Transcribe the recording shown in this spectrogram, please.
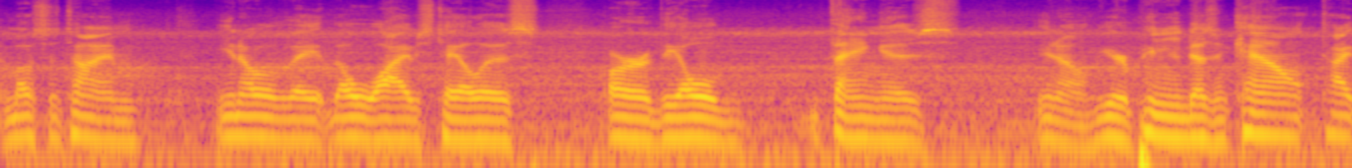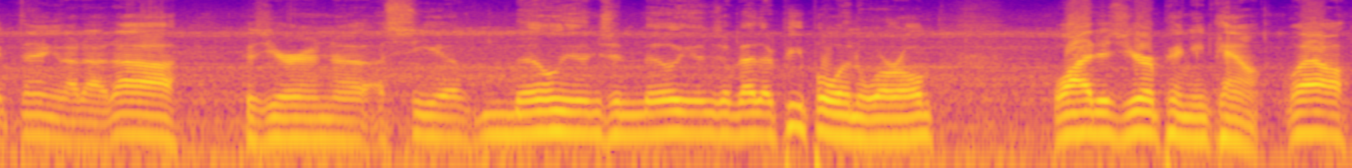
And most of the time, you know, they, the old wives' tale is, or the old thing is, you know, your opinion doesn't count type thing, da da da, because you're in a, a sea of millions and millions of other people in the world. Why does your opinion count? Well,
